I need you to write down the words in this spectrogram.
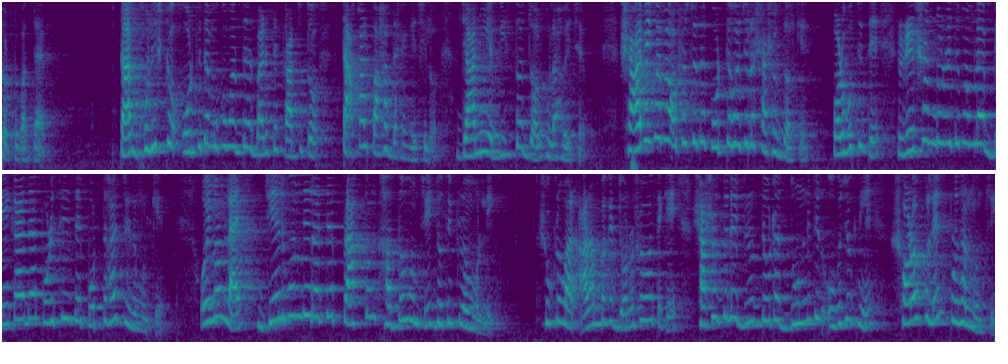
চট্টোপাধ্যায়। তার ঘনিষ্ঠ অর্পিতা মুখোপাধ্যায়ের বাড়িতে কার্যত টাকার পাহাড় দেখা গিয়েছিল, যা নিয়ে বিস্তর জল খোলা হয়েছে। স্বাভাবিকভাবে অসুস্থতায় পড়তে হয়েছিল শাসক দলকে। পরবর্তীতে রেশন দুর্নীতি মামলা বেকায়দা পরিস্থিতিতে পড়তে হয় তৃণমূলকে। ওই মামলায় জেলবন্দি রাজ্যের প্রাক্তন খাদ্যমন্ত্রী জ্যোতিপ্রিয় মল্লিক। শুক্রবার আরামবাগের জনসভা থেকে শাসক দলের বিরুদ্ধে ওঠা দুর্নীতির অভিযোগ নিয়ে সরব হলেন প্রধানমন্ত্রী।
